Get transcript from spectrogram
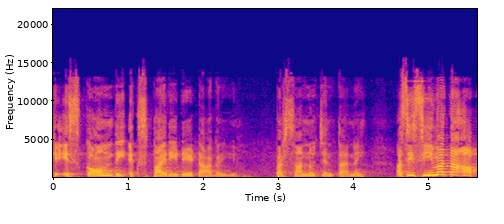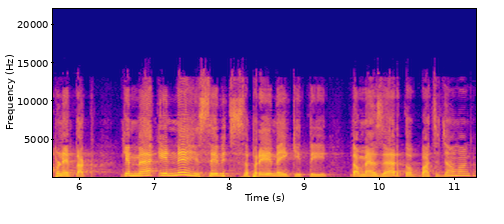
ਕਿ ਇਸ ਕੌਮ ਦੀ ਐਕਸਪਾਇਰੀ ਡੇਟ ਆ ਗਈ ਹੈ ਪਰ ਸਾਨੂੰ ਚਿੰਤਾ ਨਹੀਂ। ਅਸੀਂ ਸੀਮਤ ਹਾਂ ਆਪਣੇ ਤੱਕ ਕਿ ਮੈਂ ਇੰਨੇ ਹਿੱਸੇ ਵਿੱਚ ਸਪਰੇਅ ਨਹੀਂ ਕੀਤੀ ਤਾਂ ਮੈਂ ਜ਼ਹਿਰ ਤੋਂ ਬਚ ਜਾਵਾਂਗਾ।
